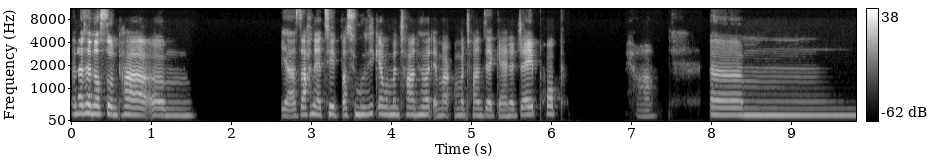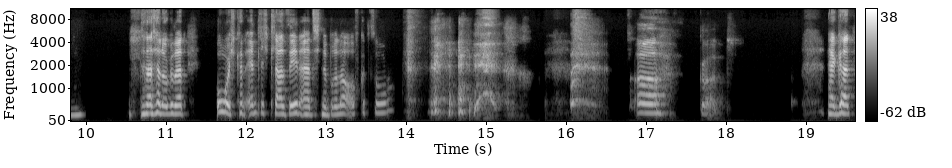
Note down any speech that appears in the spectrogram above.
Dann hat er noch so ein paar ähm, ja, Sachen erzählt, was für Musik er momentan hört. Er mag momentan sehr gerne J-Pop. Ja. Ähm, dann hat er noch gesagt, oh, ich kann endlich klar sehen. Er hat sich eine Brille aufgezogen. oh Gott. Er hat gesagt,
